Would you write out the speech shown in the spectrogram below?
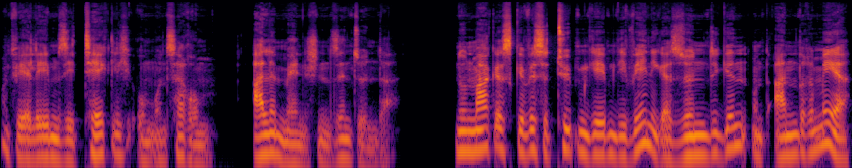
und wir erleben sie täglich um uns herum. Alle Menschen sind Sünder. Nun mag es gewisse Typen geben, die weniger sündigen und andere mehr,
